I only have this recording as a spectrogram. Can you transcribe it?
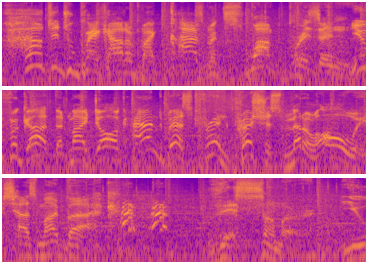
How did you break out of my cosmic swamp prison? You forgot that my dog and best friend Precious Metal always has my back. This summer, you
